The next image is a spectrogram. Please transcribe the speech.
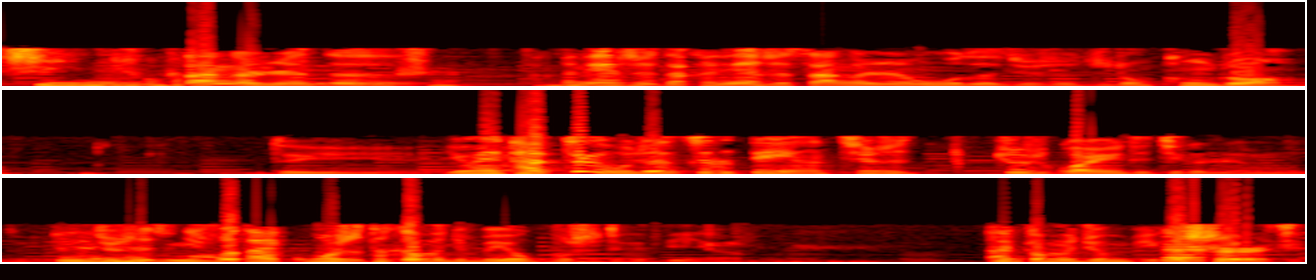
是以那种三个人的他肯定是他肯定是三个人物的，就是这种碰撞。对，因为他这个，我觉得这个电影就是就是关于这几个人物的，对就是你说他故事，他根本就没有故事，这个电影，他根本就没个事儿。其实。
